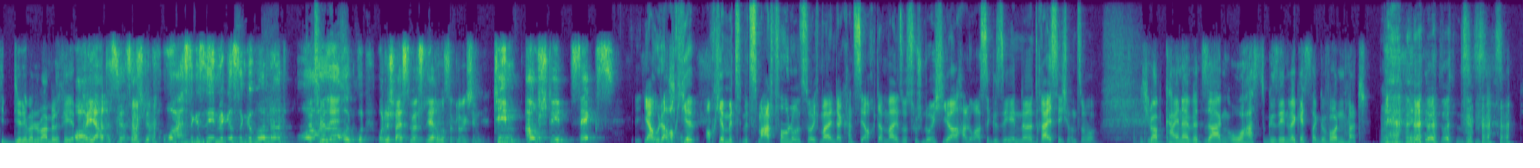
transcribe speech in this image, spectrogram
die dir über den Rumble reden. Oh ja, das wäre so schlimm. Oh, hast du gesehen, wer gestern gewonnen hat? Oh, Natürlich. Und, und, oder scheiß du als Lehrer musst du, glaube ich, stehen. Team, aufstehen, Sex. Ja, oder auch hier, auch hier mit, mit Smartphone und so. Ich meine, da kannst du ja auch dann mal so zwischendurch hier, hallo, hast du gesehen, ne? 30 und so. Ich glaube, keiner wird sagen, oh, hast du gesehen, wer gestern gewonnen hat?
